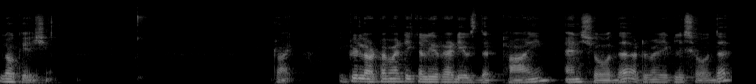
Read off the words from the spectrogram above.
location. Right. It will automatically reduce the time and show the automatically show the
